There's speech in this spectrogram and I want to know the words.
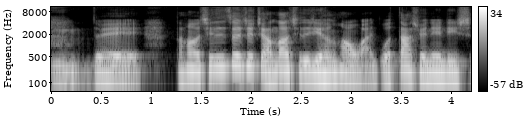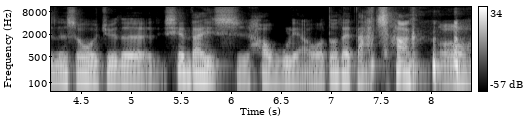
嗯，对。然后其实这就讲到，其实也很好玩。我大学念历史的时候，我觉得现代史好无聊，哦都在打仗。哦。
